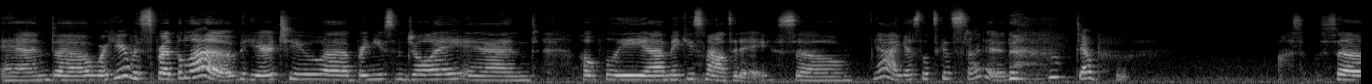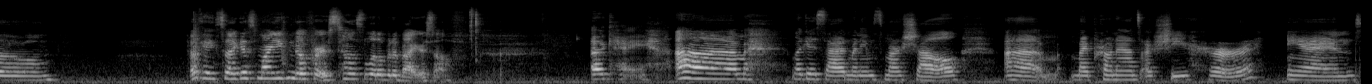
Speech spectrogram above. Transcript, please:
And uh, we're here with Spread the Love, here to uh, bring you some joy and hopefully uh, make you smile today. So, yeah, I guess let's get started. Dope. awesome. So, okay, so I guess Mar, you can go first. Tell us a little bit about yourself. Okay. Um, like I said, my name is Marshall. Um, my pronouns are she, her, and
